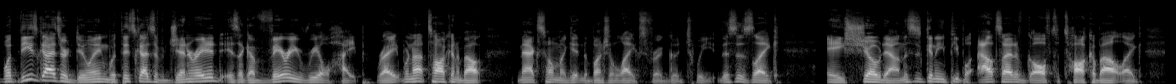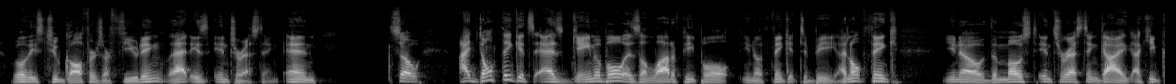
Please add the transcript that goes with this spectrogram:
what these guys are doing, what these guys have generated is like a very real hype, right? We're not talking about Max Homa getting a bunch of likes for a good tweet. This is like, a showdown. This is getting people outside of golf to talk about like, well, these two golfers are feuding. That is interesting. And so I don't think it's as gameable as a lot of people, you know, think it to be. I don't think, you know, the most interesting guy. I keep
